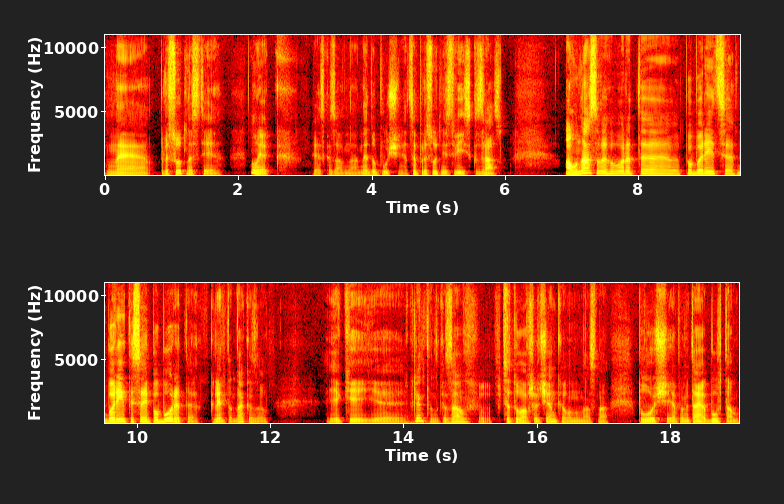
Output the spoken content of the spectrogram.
не присутності, ну, як я сказав, на недопущення, це присутність військ зразу. А у нас ви говорите, поборіться, борітеся і поборете. Клінтон да, казав. Який е, Клінтон казав, е, цитував Шевченка, він у нас на площі, я пам'ятаю, був там.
